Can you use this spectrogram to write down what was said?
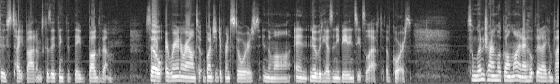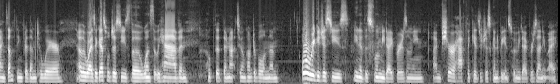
those tight bottoms because I think that they bug them. So I ran around to a bunch of different stores in the mall, and nobody has any bathing suits left, of course. So I'm going to try and look online. I hope that I can find something for them to wear. Otherwise, I guess we'll just use the ones that we have and hope that they're not too uncomfortable in them. Or we could just use, you know, the swimmy diapers. I mean, I'm sure half the kids are just going to be in swimmy diapers anyway.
